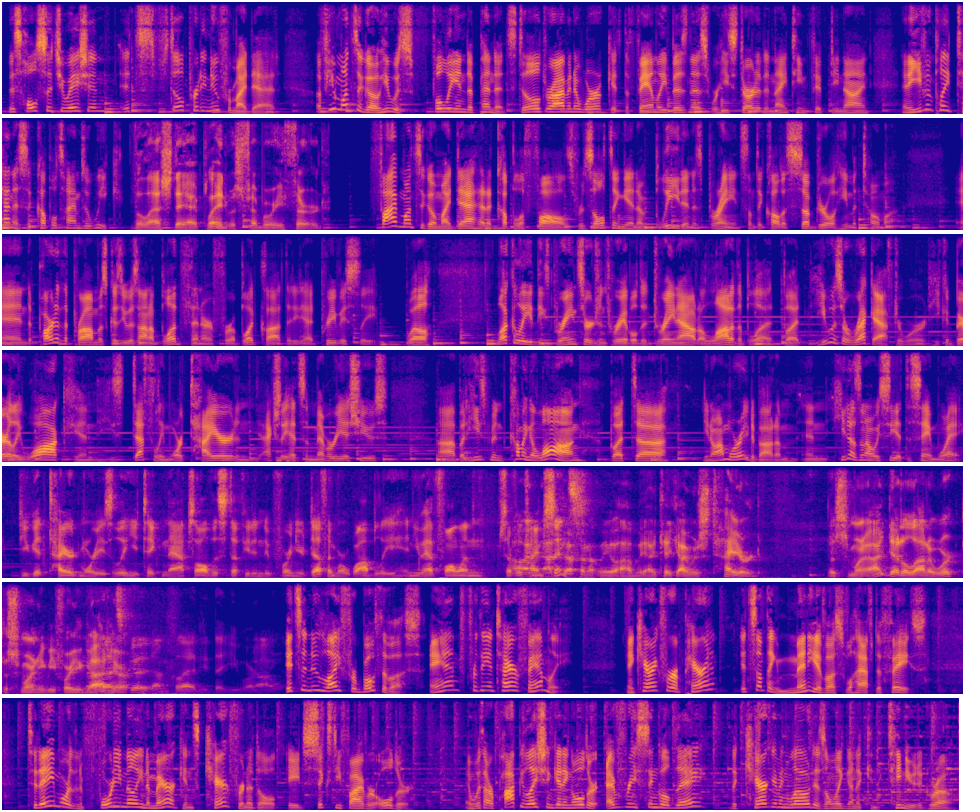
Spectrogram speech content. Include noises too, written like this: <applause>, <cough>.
This whole situation, it's still pretty new for my dad. A few months ago, he was fully independent, still driving to work at the family business where he started in 1959, and he even played tennis a couple times a week. The last day I played was February 3rd. Five months ago, my dad had a couple of falls, resulting in a bleed in his brain, something called a subdural hematoma. And part of the problem was because he was on a blood thinner for a blood clot that he'd had previously. Well, luckily, these brain surgeons were able to drain out a lot of the blood, but he was a wreck afterward. He could barely walk, and he's definitely more tired and actually had some memory issues. Uh, but he's been coming along, but, uh, you know, I'm worried about him, and he doesn't always see it the same way. You get tired more easily, you take naps, all this stuff you didn't do before, and you're definitely more wobbly, and you have fallen several I'm times since. Definitely, Bobby. I take. I was tired this morning. I did a lot of work this morning before you got that's here. good. I'm glad that you are. It's a new life for both of us and for the entire family. And caring for a parent, it's something many of us will have to face. Today, more than 40 million Americans care for an adult age 65 or older. And with our population getting older every single day, the caregiving load is only going to continue to grow.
